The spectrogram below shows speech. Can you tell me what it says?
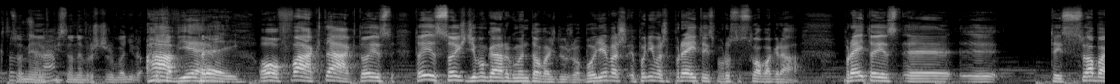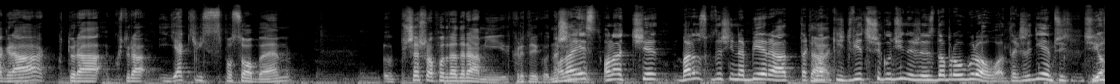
Kto Co miałem wpisane w rozczarowaniu? A, wiem! Prey. O, fuck, tak, to jest, to jest coś, gdzie mogę argumentować dużo, ponieważ, ponieważ Prey to jest po prostu słaba gra. Prey to jest, e, e, to jest słaba gra, która, która jakimś sposobem przeszła pod radarami krytyków. Znaczy, Ona jest, ona cię bardzo skutecznie nabiera tak, na Tak. jakieś 2-3 godziny, że jest dobrą grą, a także nie wiem, czy... czy Jo,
